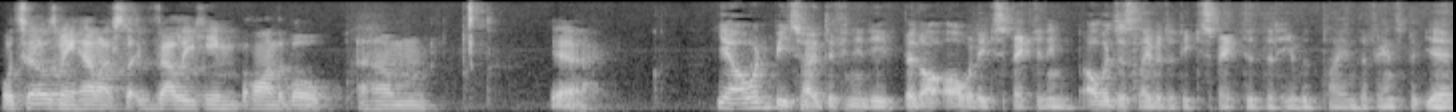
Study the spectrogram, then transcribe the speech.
or tells me how much they value him behind the ball. Um, yeah. Yeah, I wouldn't be so definitive, but I, I would expect him. I would just leave it at expected that he would play in defence. But yeah,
